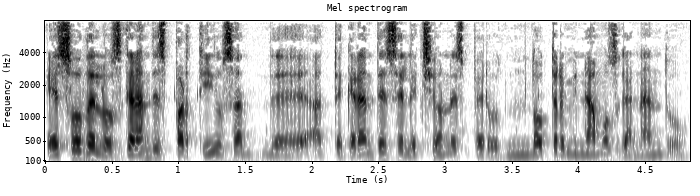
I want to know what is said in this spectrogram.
eso de los grandes partidos ante, ante grandes selecciones, pero no terminamos ganando.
